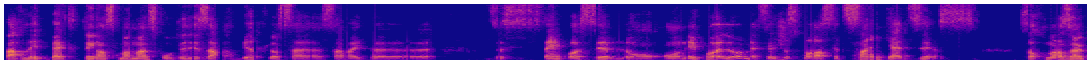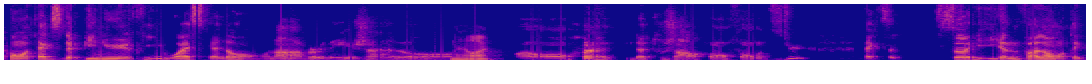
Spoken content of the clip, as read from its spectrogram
Parler de parité en ce moment du côté des arbitres, là, ça, ça, va être. Euh, c'est impossible. On n'est pas là, mais c'est juste passer de 5 à 10 surtout dans un contexte de pénurie où est-ce que là, on en veut des gens, là, ben de tout genre confondu. ça, il y a une volonté.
